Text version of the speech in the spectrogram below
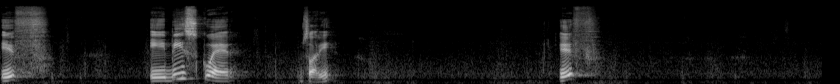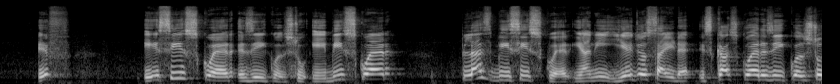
If AB square sorry if if AC square is equals to AB square plus B C square यानी ये जो साइड है, इसका square is equals to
